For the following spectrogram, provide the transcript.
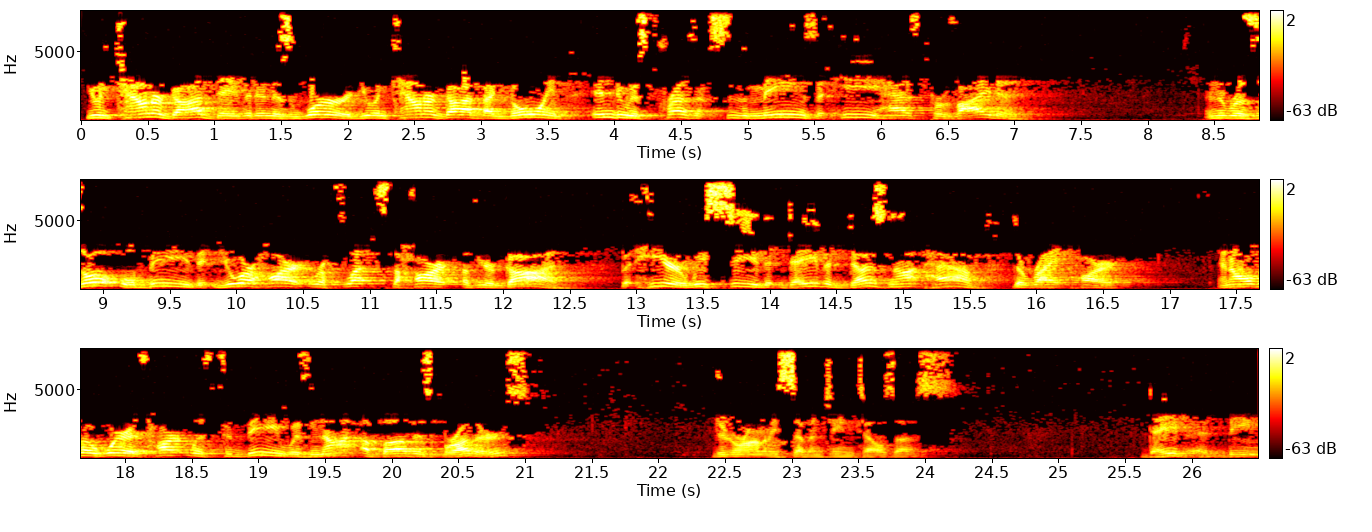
You encounter God, David, in His Word. You encounter God by going into His presence through the means that He has provided. And the result will be that your heart reflects the heart of your God. But here we see that David does not have the right heart. And although where his heart was to be was not above his brothers, Deuteronomy 17 tells us, David, being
